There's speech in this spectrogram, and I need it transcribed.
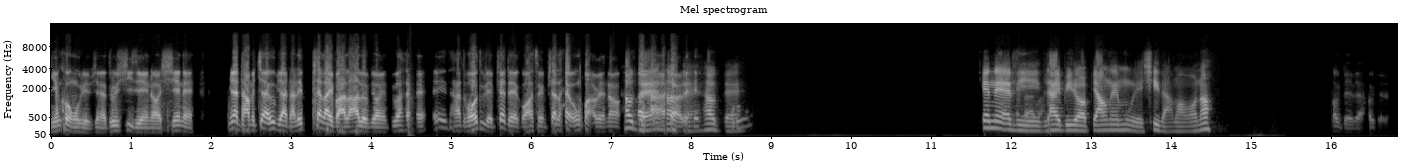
ညင်းခုန်မှုတွေဖြစ်နေသူတို့ရှိခြင်းတော့ရှင်းတယ်မြတ်ဒါမကြိုက်ဘူးဗျာဒါလေးဖြတ်လိုက်ပါလားလို့ပြောရင် तू ကလည်းအေးဒါသဘောတူတယ်ဖြတ်တယ်ကွာဆိုရင်ဖြတ်လိုက်အောင်ပါပဲနော်ဟုတ်တယ်ဟုတ်တယ်ဟုတ်တယ်ကျင်းတဲ့အဒီလိုက်ပြီးတော့ပြောင်းလဲမှုတွေရှိတာမှာပေါ့နော်ဟုတ်တယ်ဗျဟုတ်တယ်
